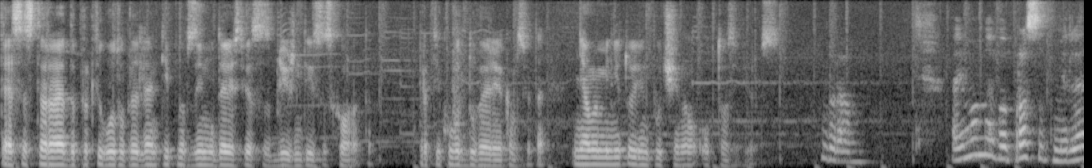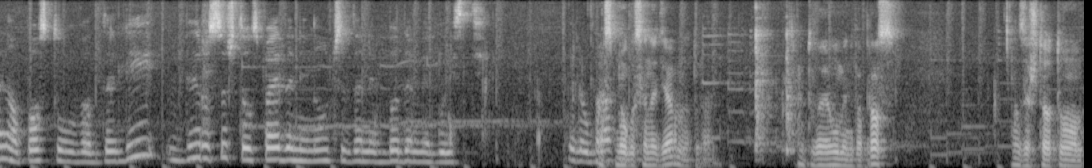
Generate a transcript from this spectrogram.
Те се стараят да практикуват определен тип на взаимодействие с ближните и с хората. Практикуват доверие към света. Нямаме нито един починал от този вирус. Браво. А имаме въпрос от Милена Апостолова. Дали вируса ще успее да ни научи да не бъдем егоисти? Или обратно? Аз много се надявам на това. Това е умен въпрос, защото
